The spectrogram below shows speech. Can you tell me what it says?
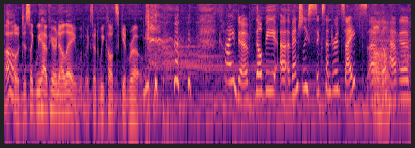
Oh, just like we have here in LA, except we call it Skid Row. kind of. There'll be uh, eventually 600 sites. Uh, uh-huh. They'll have a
